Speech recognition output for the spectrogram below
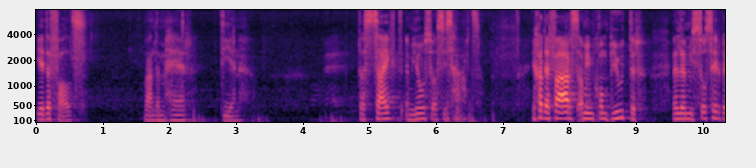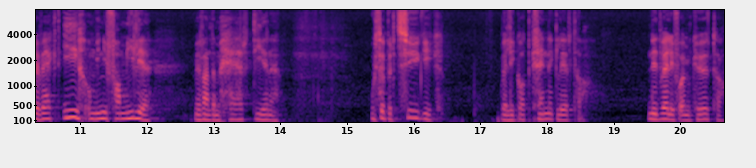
jedenfalls wollen dem Herr dienen. Das zeigt dem Josua sein Herz. Ich habe den Vers an meinem Computer, weil er mich so sehr bewegt. Ich und meine Familie, wir wollen dem Herr dienen. Aus Überzeugung, weil ich Gott kennengelernt habe. Nicht, weil ich von ihm gehört habe,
